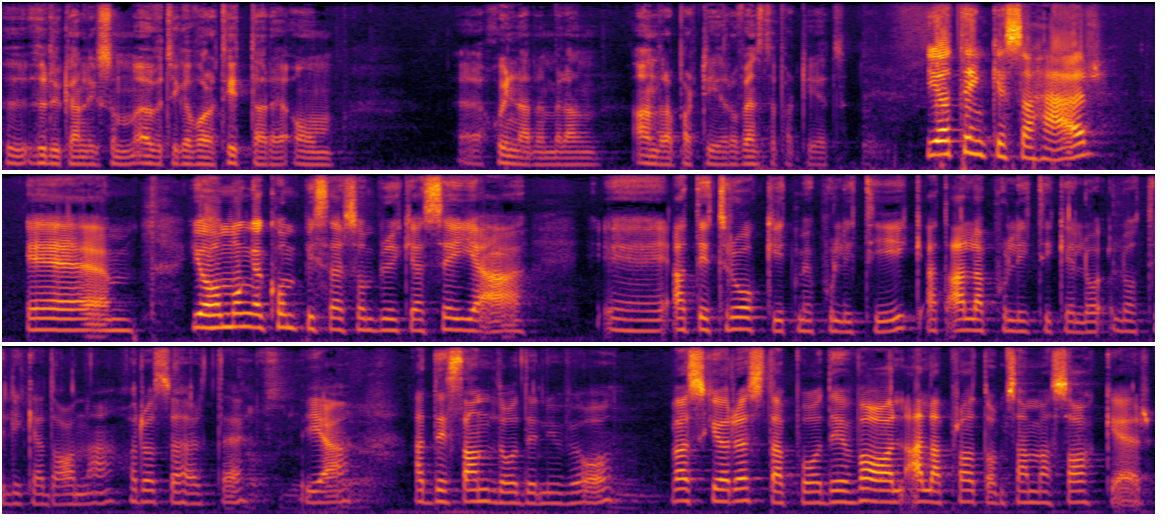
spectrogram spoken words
hur, hur du kan liksom övertyga våra tittare om uh, skillnaden mellan andra partier och Vänsterpartiet. Jag tänker så här. Eh, jag har många kompisar som brukar säga eh, att det är tråkigt med politik, att alla politiker låter likadana. Har du också hört det? Absolut. Ja. Att det är sandlådenivå. Mm. Vad ska jag rösta på? Det är val, alla pratar om samma saker.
